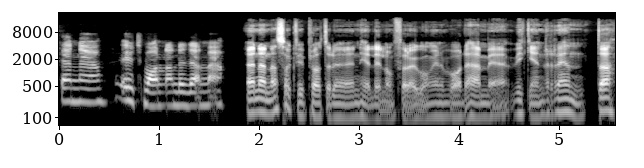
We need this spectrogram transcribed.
den är utmanande den med. En annan sak vi pratade en hel del om förra gången var det här med vilken ränta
